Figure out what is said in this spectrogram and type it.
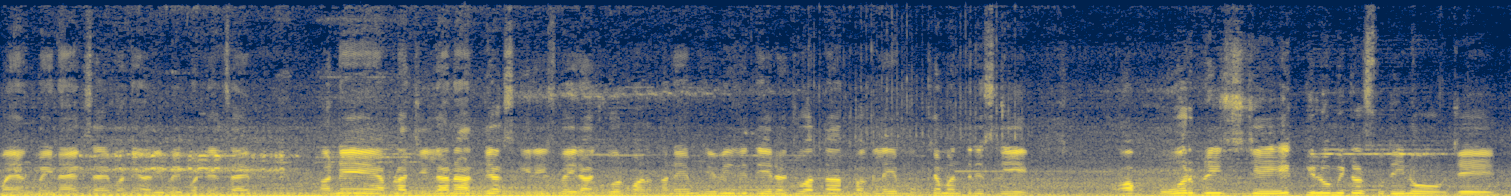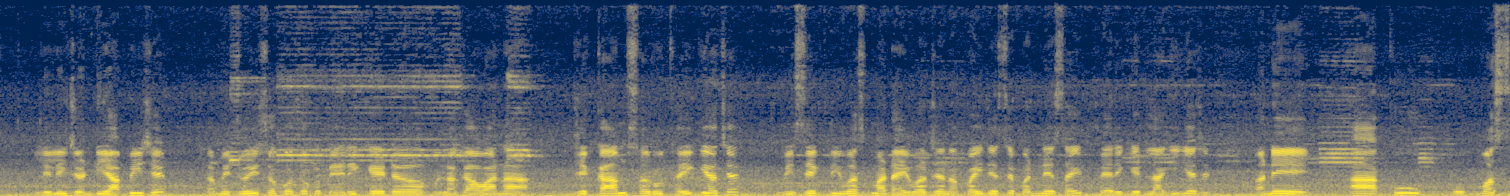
મયંકભાઈ નાયક સાહેબ અને હરિભાઈ પટેલ સાહેબ અને આપણા જિલ્લાના અધ્યક્ષ ગિરીશભાઈ રાજગોર પણ અને એવી રીતે રજૂઆતના પગલે મુખ્યમંત્રીશ્રીએ આ ઓવરબ્રિજ જે એક કિલોમીટર સુધીનો જે લીલી ઝંડી આપી છે, તમે જોઈ શકો છો કે બેરિકેડ લગાવવાના જે કામ શરૂ થઈ ગયા છે, વીસેક દિવસમાં ડાયવર્ઝન અપાઈ દેશે બંને સાઈડ, બેરિકેડ લાગી ગયા છે અને આ આખું મસ્ત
